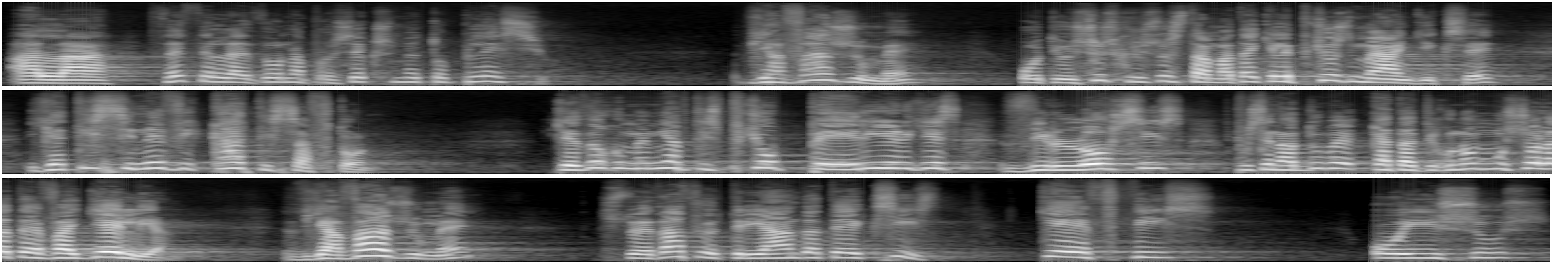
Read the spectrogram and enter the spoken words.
Αλλά θα ήθελα εδώ να προσέξουμε το πλαίσιο. Διαβάζουμε ότι ο Ιησούς Χριστός σταματάει και λέει ποιος με άγγιξε; Γιατί συνέβη κάτι σε Αυτόν; Και εδώ έχουμε μία από τις πιο περίεργες δηλώσεις που συναντούμε κατά τη γνώμη μου σε όλα τα Ευαγγέλια διαβάζουμε στο εδάφιο 30 τα εξής. Και ευθύς ο Ιησούς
